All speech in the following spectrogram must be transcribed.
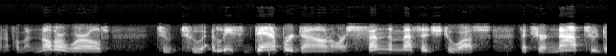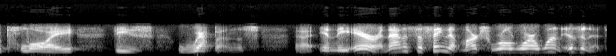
and from another world to, to at least damper down or send the message to us that you're not to deploy these weapons uh, in the air. And that is the thing that marks World War One, isn't it?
